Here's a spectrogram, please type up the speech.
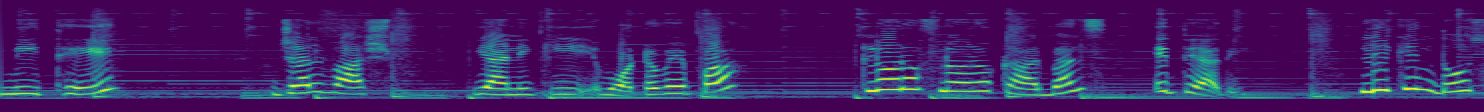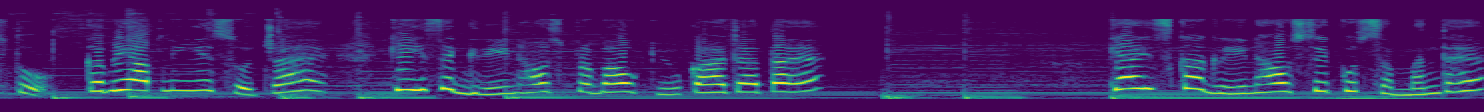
मीथेन जल वाष्प यानी कि वाटर वेपर क्लोरोफ्लोरोकार्बन्स इत्यादि। लेकिन दोस्तों, कभी आपने ये सोचा है कि इसे ग्रीन हाउस प्रभाव क्यों कहा जाता है? क्या इसका ग्रीन हाउस से कुछ संबंध है?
